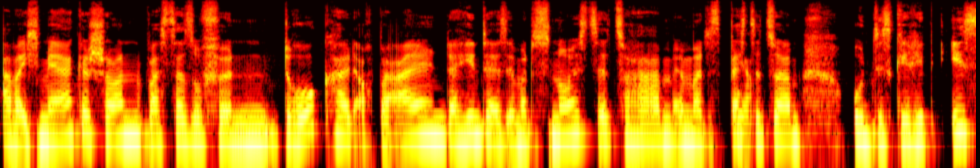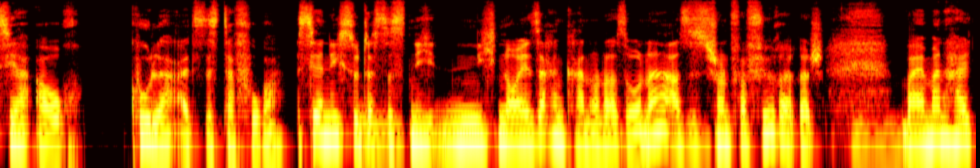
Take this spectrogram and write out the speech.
aber ich merke schon, was da so für ein Druck halt auch bei allen dahinter ist, immer das Neueste zu haben, immer das Beste ja. zu haben. Und das Gerät ist ja auch cooler als das davor. Ist ja nicht so, dass das nicht, nicht neue Sachen kann oder so, ne? Also es ist schon verführerisch, mhm. weil man halt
